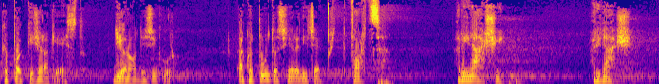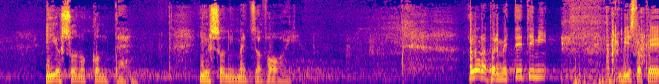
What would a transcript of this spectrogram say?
che poi chi ce l'ha chiesto? Dio no, di sicuro. A quel punto il Signore dice, forza, rinasci, rinasci. Io sono con te, io sono in mezzo a voi. Allora permettetemi, visto che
